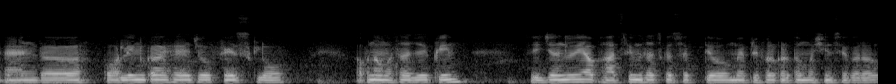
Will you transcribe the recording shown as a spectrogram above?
And Corlin का है जो फेस ग्लो अपना मसाज क्रीम सो जनरली आप हाथ से मसाज कर सकते हो। मैं प्रीफर करता हूँ मशीन से करो।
